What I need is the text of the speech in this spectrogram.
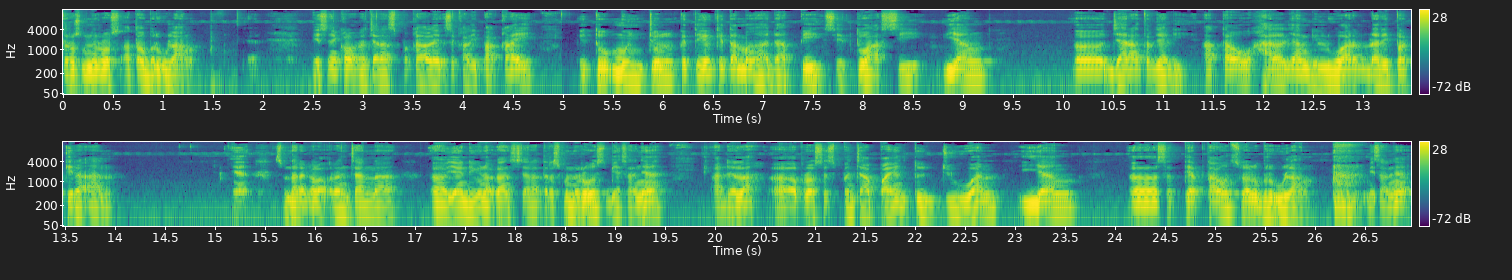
terus menerus atau berulang. Ya. Biasanya kalau rencana sekali sekali pakai itu muncul ketika kita menghadapi situasi yang e, jarang terjadi atau hal yang di luar dari perkiraan. Ya, sementara kalau rencana e, yang digunakan secara terus menerus biasanya adalah uh, proses pencapaian tujuan yang uh, setiap tahun selalu berulang. Misalnya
